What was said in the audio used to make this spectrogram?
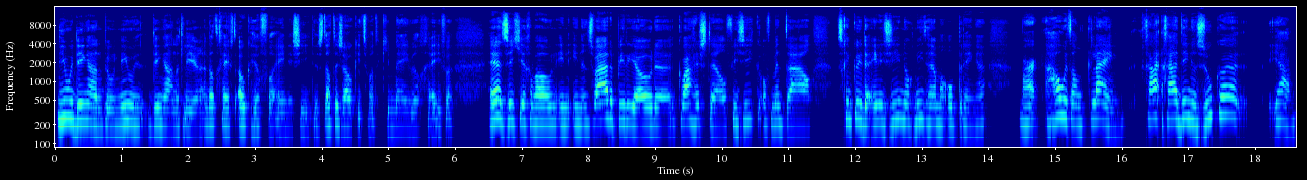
nieuwe dingen aan het doen, nieuwe dingen aan het leren. En dat geeft ook heel veel energie. Dus dat is ook iets wat ik je mee wil geven. zit je gewoon in, in een zware periode qua herstel, fysiek of mentaal. Misschien kun je de energie nog niet helemaal opbrengen. Maar hou het dan klein. Ga, ga dingen zoeken, ja,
